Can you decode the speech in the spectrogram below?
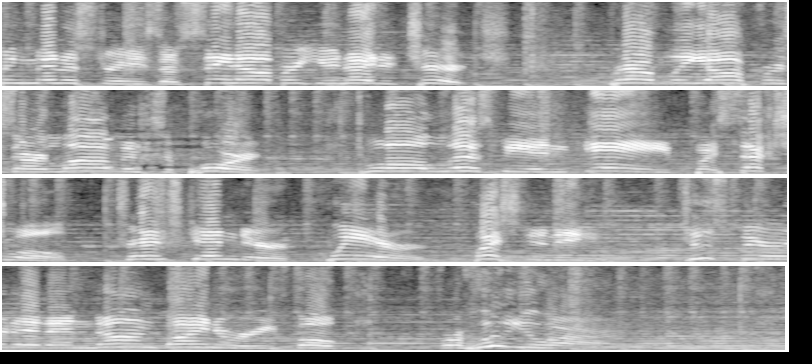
Affirming ministries of St. Albert United Church proudly offers our love and support to all lesbian, gay, bisexual, transgender, queer, questioning, two-spirited, and non-binary folk for who you are.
